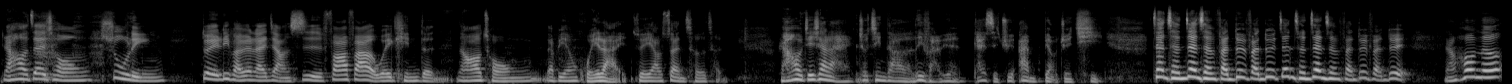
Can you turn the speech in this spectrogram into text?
然后再从树林对立法院来讲是 far far away kingdom，然后从那边回来，所以要算车程。然后接下来就进到了立法院，开始去按表决器，赞成赞成，反对反对，赞成赞成，反对反对。然后呢，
